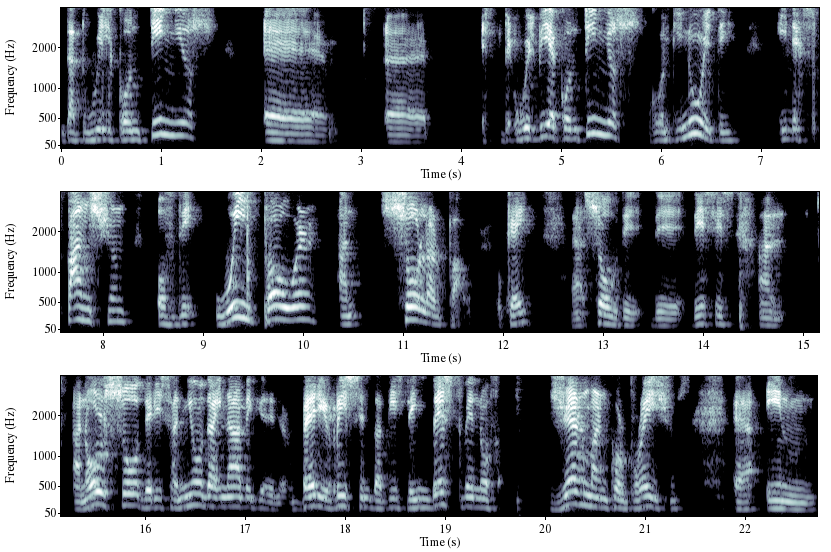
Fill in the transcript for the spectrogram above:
that will continue uh, uh, there will be a continuous continuity in expansion of the wind power and solar power. Okay, uh, so the, the this is and and also there is a new dynamic, uh, very recent, that is the investment of German corporations uh, in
